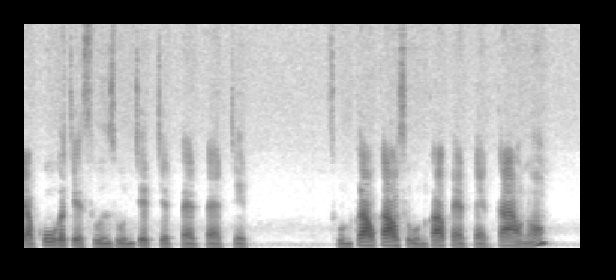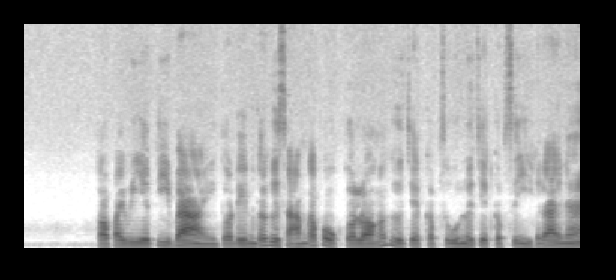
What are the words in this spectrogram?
จับคู่ก็เจ็ดศูนย์ศูนย์เจ็ดเจ็ดแปดแปดเจ็ดศูนย์เก้าเก้าศูนย์เก้าแปดแปดเก้าเนาะต่อไป VIP บ่าย ตัวเด่นก็คือสามกับหกตัวรองก็คือเจ็ดกับศูนย์หรือเจ็ดกับสี่ก็ได้นะ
